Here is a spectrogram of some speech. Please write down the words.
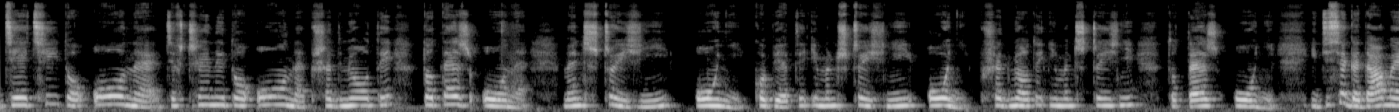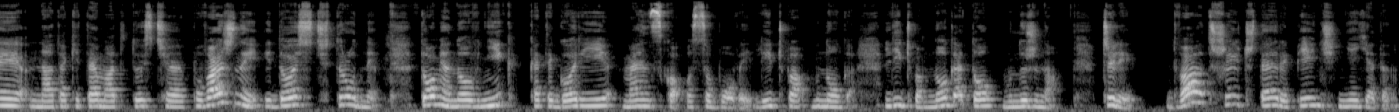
Dzieci to one, dziewczyny to one, przedmioty to też one, mężczyźni oni, kobiety i mężczyźni oni, przedmioty i mężczyźni to też oni. I dzisiaj gadamy na taki temat dość poważny i dość trudny. To mianownik kategorii męskoosobowej, liczba mnoga. Liczba mnoga to mnożyna, czyli 2, 3, 4, 5, nie 1.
